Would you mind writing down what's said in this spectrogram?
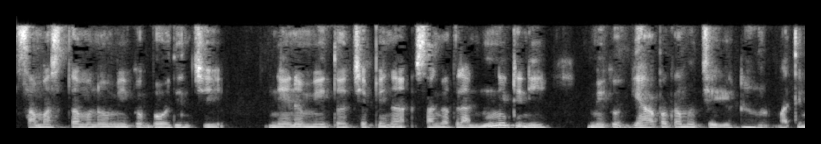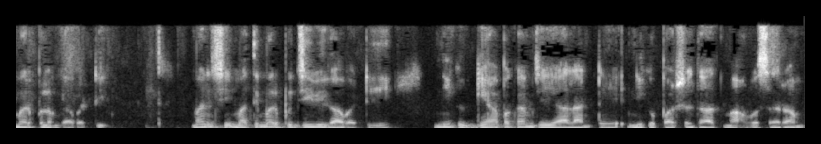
సమస్తమును మీకు బోధించి నేను మీతో చెప్పిన సంగతులన్నిటినీ మీకు జ్ఞాపకము చేయడం మతిమరుపులం కాబట్టి మనిషి మతిమరుపు జీవి కాబట్టి నీకు జ్ఞాపకం చేయాలంటే నీకు పరిశుద్ధాత్మ అవసరం.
